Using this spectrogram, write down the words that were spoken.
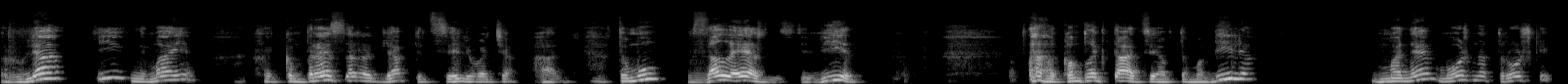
руля і немає компресора для підсилювача гальм. Тому, в залежності від комплектації автомобіля, мене можна трошки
